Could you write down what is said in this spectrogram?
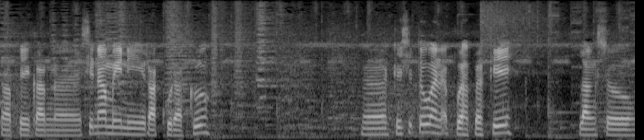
Tapi karena si Nami ini ragu-ragu, nah, di situ anak buah bagi langsung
